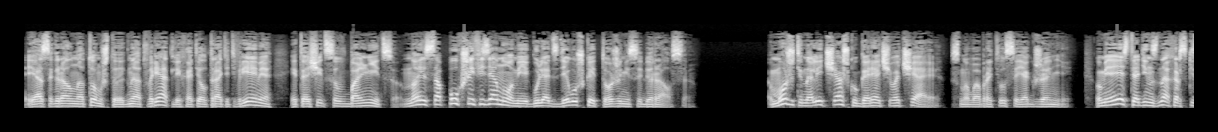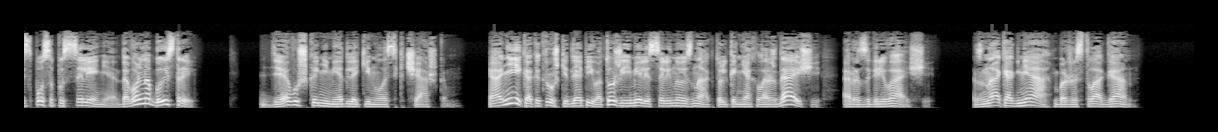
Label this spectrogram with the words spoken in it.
Я сыграл на том, что Игнат вряд ли хотел тратить время и тащиться в больницу, но и с опухшей физиономией гулять с девушкой тоже не собирался. «Можете налить чашку горячего чая?» Снова обратился я к Жани. «У меня есть один знахарский способ исцеления, довольно быстрый». Девушка немедля кинулась к чашкам. Они, как и кружки для пива, тоже имели соляной знак, только не охлаждающий, а разогревающий. Знак огня, божества Ган.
